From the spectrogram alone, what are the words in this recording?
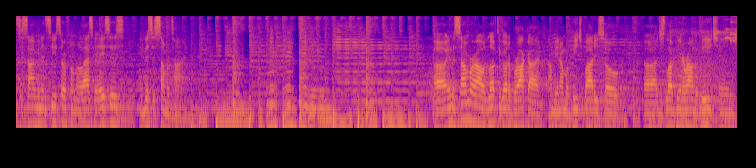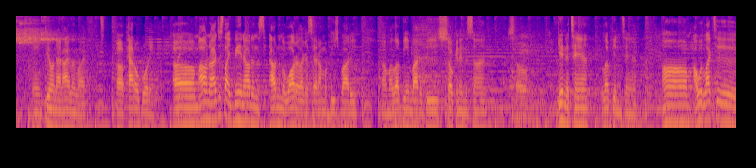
This is Simon Enciso from Alaska Aces, and this is summertime. Uh, in the summer, I would love to go to Boracay. I mean, I'm a beach body, so uh, I just love being around the beach and, and feeling that island life. Uh, paddle boarding. Um, I don't know. I just like being out in the out in the water. Like I said, I'm a beach body. Um, I love being by the beach, soaking in the sun. So, getting a tan. Love getting tan. Um, I would like to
